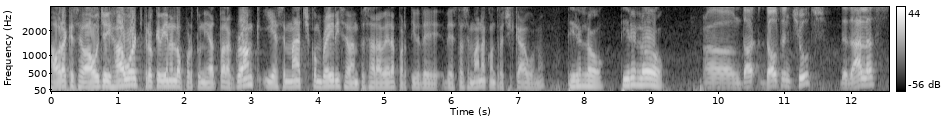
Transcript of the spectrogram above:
Ahora que se va OJ Howard, creo que viene la oportunidad para Gronk y ese match con Brady se va a empezar a ver a partir de, de esta semana contra Chicago, ¿no? Tírenlo, tírenlo. Um, Dal- Dalton Schultz de Dallas.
